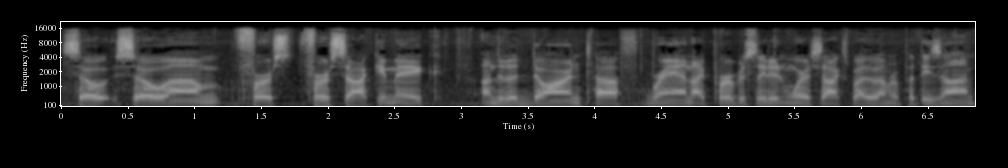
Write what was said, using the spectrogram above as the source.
So, so um, first, first sock you make under the darn tough brand. I purposely didn't wear socks, by the way. I'm going to put these on.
